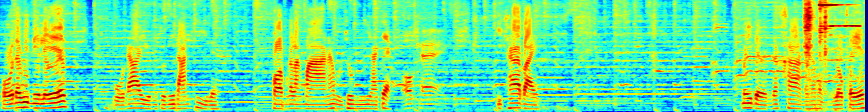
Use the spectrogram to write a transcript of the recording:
โอ้ดาวิดเนเลสโอ้ได้อยู่ในตัวนี้ล้านที่เลย ฟอร์มกำลังมานะครับผมช่วงนี้อาแจก Okay. อีกห้าใบ ไม่เดินก็ข้ามนะครับผมโลเปส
